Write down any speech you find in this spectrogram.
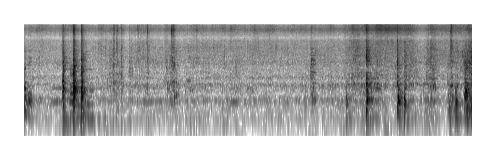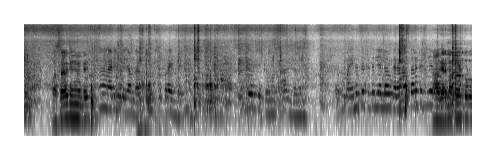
മതി. മസാലക്ക് എങ്ങനെയുണ്ട്? അടിപൊളി കണ്ട? സൂപ്പറായിട്ട് മൈനത്ത് ഇട്ടിട്ടില്ലല്ലോ ഗരം മസാല ഇട്ടിട്ടില്ലല്ലോ. ആ ഗരം മസാല എടുത്തോളൂ.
